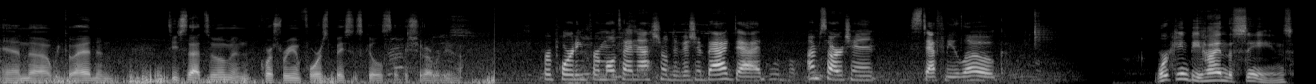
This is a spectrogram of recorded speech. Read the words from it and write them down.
and uh, we go ahead and teach that to them, and of course reinforce basic skills that they should already know. Reporting for Multinational Division Baghdad, I'm Sergeant Stephanie Logue. Working behind the scenes,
